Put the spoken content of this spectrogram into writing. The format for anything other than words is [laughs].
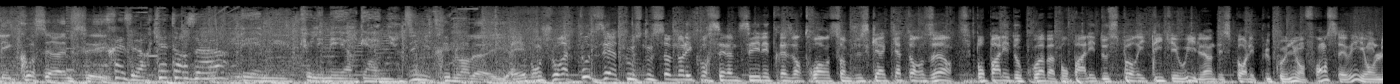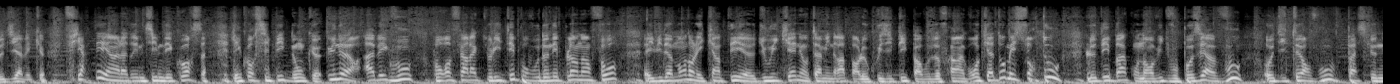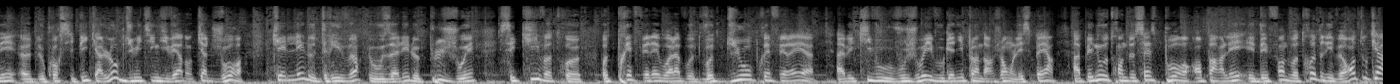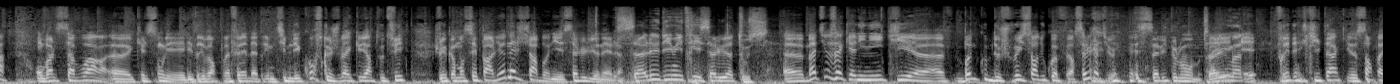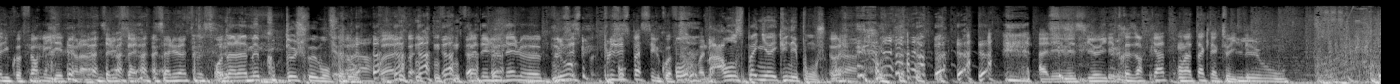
Les courses RMC. 13h, 14h. PMU, que les meilleurs gagnent. Dimitri Blanc-L'œil. Et bonjour à toutes et à tous, nous sommes dans les courses RMC, les 13h03 ensemble jusqu'à 14h. Pour parler de quoi? Bah Pour parler de sport hippique, et oui, l'un des sports les plus connus en France, et oui, on le dit avec fierté, hein, la Dream Team des courses, les courses hippiques, donc une heure avec vous pour refaire l'actualité, pour vous donner plein d'infos, évidemment dans les quintés euh, du week-end, et on terminera par le quiz hippique, par vous offrir un gros cadeau, mais surtout le débat qu'on a envie de vous poser à vous, auditeurs, vous passionnés euh, de courses hippiques, à l'aube du meeting d'hiver dans 4 jours. Quel est le driver que vous allez le plus jouer? C'est qui votre votre préféré? Voilà votre votre duo préféré euh, avec qui vous vous jouez et vous gagnez plein d'argent, on l'espère. Appelez-nous au 32 16 pour en parler et défendre votre driver. En tout cas, on va le savoir euh, quels sont les, les drivers préférés de la Dream Team des courses que je vais accueillir tout de suite. Je vais commencer par Lionel Charbonnier. Salut Lionel. Salut Dimitri, salut à tous. Euh, Mathieu Zaccanini qui euh, bonne coupe de cheveux, il sort du coiffeur. Salut Mathieu. [laughs] Salut tout le monde. Salut et Frédéric Kita qui ne sort pas du coiffeur mais il est bien là. [laughs] Salut Fred. Salut à tous. On a la même coupe de cheveux, mon frère. Voilà. Ouais, Fred et Lionel euh, plus, esp- plus espacé le coiffeur. On, Voilà. bah, on se peigne avec une éponge. Voilà. [laughs] Allez messieurs, il est 13h04, on attaque l'actualité.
